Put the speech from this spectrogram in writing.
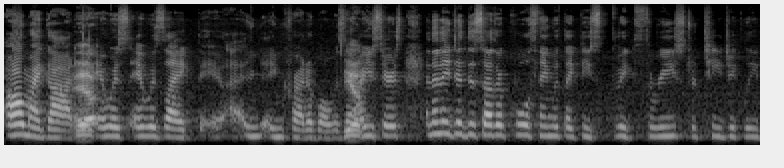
Oh my god! Yeah. It, it was it was like incredible. Was like, Yep. are you serious? And then they did this other cool thing with like these like three strategically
